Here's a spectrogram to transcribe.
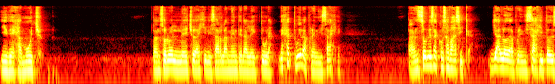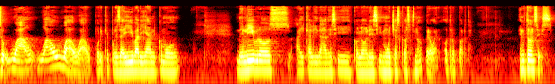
y deja mucho. Tan solo el hecho de agilizar la mente en la lectura, deja tú el aprendizaje. Tan solo esa cosa básica. Ya lo de aprendizaje y todo eso, wow, wow, wow, wow. Porque pues ahí varían como de libros, hay calidades y colores y muchas cosas, ¿no? Pero bueno, otra parte. Entonces,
